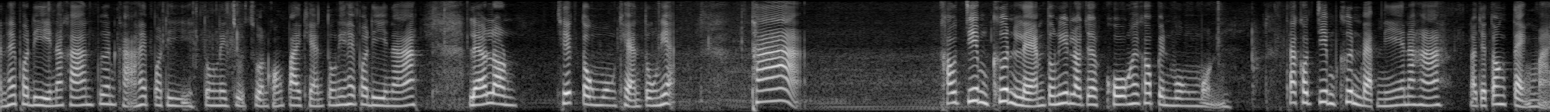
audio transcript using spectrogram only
นให้พอดีนะคะ เพื่อนขาให้พอดี ตรงในจุดส่วนของปลายแขนตรงนี้ให้พอดีนะ แล้วเรา เช็คตรงวงแขนตรงเนี้ยถ้าเขาจิ้มขึ้นแหลมตรงนี้เราจะโค้งให้เขาเป็นวงหมุนถ้าเขาจิ้มขึ้นแบบนี้นะคะ เราจะต้องแต่งใหม่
